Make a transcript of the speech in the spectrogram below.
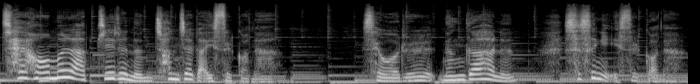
체험을 앞지르는 천재가 있을 거나, 세월을 능가하는 스승이 있을 거나,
